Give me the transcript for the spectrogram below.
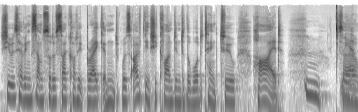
She was having some sort of psychotic break and was. I think she climbed into the water tank to hide. So. Yeah,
